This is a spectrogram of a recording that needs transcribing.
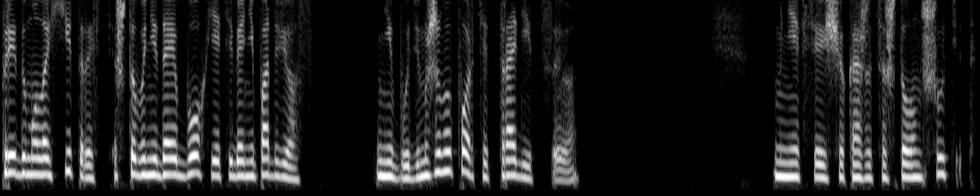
придумала хитрость, чтобы, не дай бог, я тебя не подвез. Не будем же мы портить традицию. Мне все еще кажется, что он шутит.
